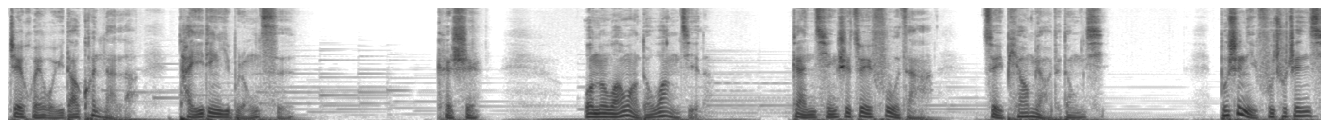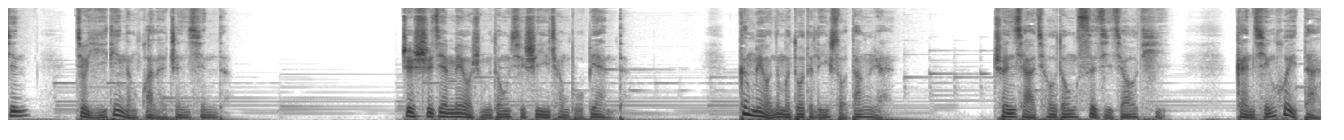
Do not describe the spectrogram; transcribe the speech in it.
这回我遇到困难了，他一定义不容辞。可是，我们往往都忘记了，感情是最复杂、最飘渺的东西，不是你付出真心，就一定能换来真心的。这世间没有什么东西是一成不变的。更没有那么多的理所当然。春夏秋冬四季交替，感情会淡，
